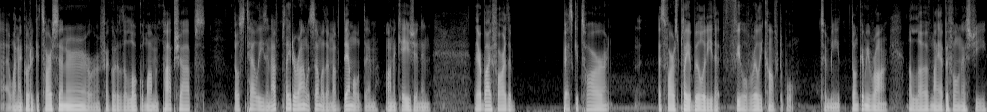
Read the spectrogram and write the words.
uh, when I go to Guitar Center, or if I go to the local mom and pop shops. Those tellies, and I've played around with some of them. I've demoed them on occasion, and they're by far the best guitar as far as playability that feel really comfortable to me. Don't get me wrong. I love my Epiphone SG.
